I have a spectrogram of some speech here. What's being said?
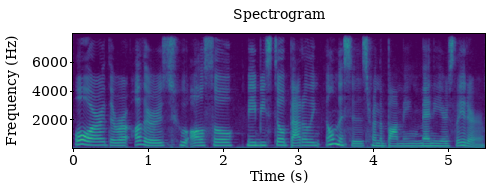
or there were others who also may be still battling illnesses from the bombing many years later.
